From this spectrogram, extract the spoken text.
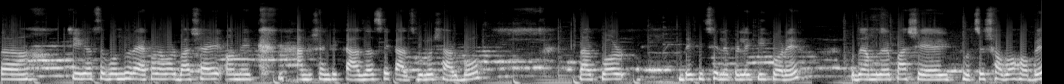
তা ঠিক আছে বন্ধুরা, এখন আমার বাসায় অনেক আনুষঙ্গিক কাজ আছে, কাজগুলো সারবো। তারপর দেখি ছেলে পেলে কি করে। ওদের আমাদের পাশে হচ্ছে সভা হবে,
